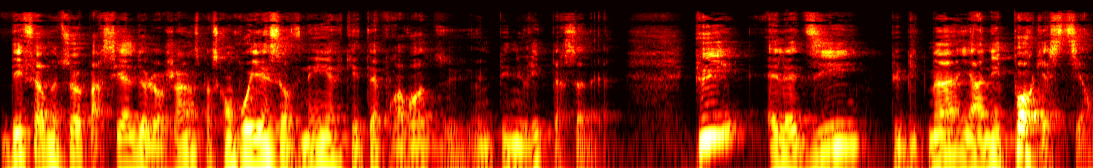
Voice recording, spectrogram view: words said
des fermetures partielles de l'urgence parce qu'on voyait ça venir qui était pour avoir une pénurie de personnel. Puis, elle a dit publiquement, il n'y en est pas question.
